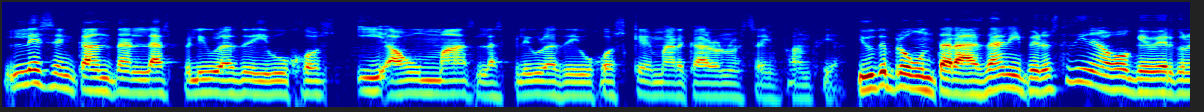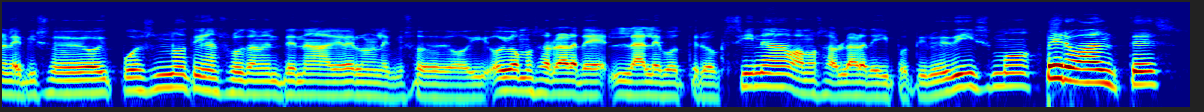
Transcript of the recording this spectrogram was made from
les encantan las películas de dibujos y aún más las películas de dibujos que marcaron nuestra infancia. Y tú te preguntarás, Dani, ¿pero esto tiene algo que ver con el episodio de hoy? Pues no tiene absolutamente nada que ver con el episodio de hoy. Hoy vamos a hablar de la levotiroxina, vamos a hablar de hipotiroidismo, pero antes,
